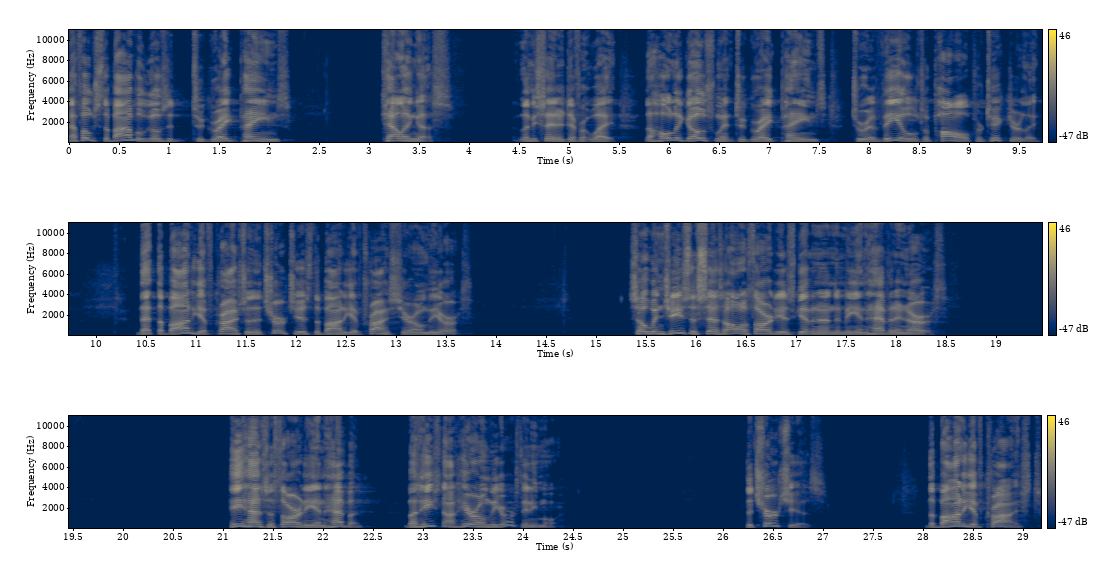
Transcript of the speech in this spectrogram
Now, folks, the Bible goes to great pains telling us, let me say it a different way. The Holy Ghost went to great pains to reveal to Paul, particularly, that the body of Christ or the church is the body of Christ here on the earth. So when Jesus says, All authority is given unto me in heaven and earth, he has authority in heaven, but he's not here on the earth anymore. The church is, the body of Christ.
